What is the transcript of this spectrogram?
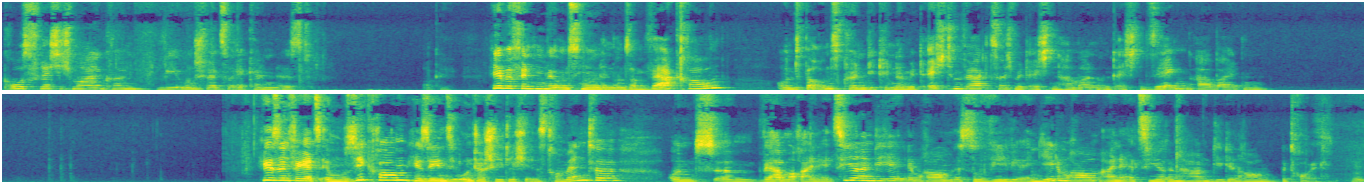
großflächig malen können, wie unschwer zu erkennen ist. Okay. Hier befinden wir uns nun in unserem Werkraum und bei uns können die Kinder mit echtem Werkzeug, mit echten Hammern und echten Sägen arbeiten. Hier sind wir jetzt im Musikraum. Hier sehen Sie unterschiedliche Instrumente. Und ähm, wir haben auch eine Erzieherin, die hier in dem Raum ist, so wie wir in jedem Raum eine Erzieherin haben, die den Raum betreut. Mhm.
